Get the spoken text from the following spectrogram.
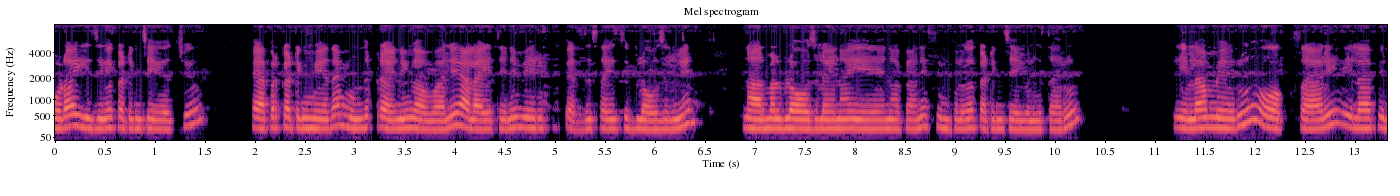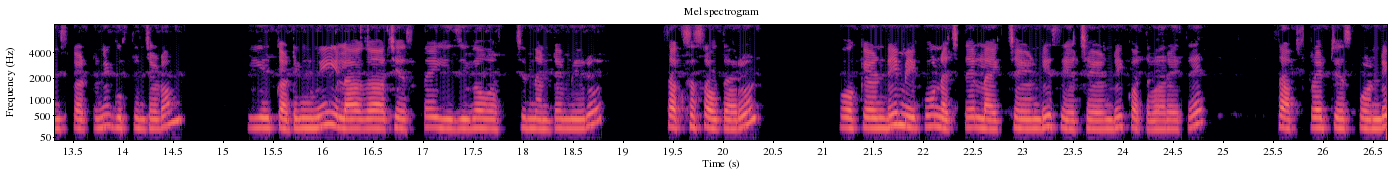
కూడా ఈజీగా కటింగ్ చేయవచ్చు పేపర్ కటింగ్ మీద ముందు ట్రైనింగ్ అవ్వాలి. అలా అయితేనే మీరు పెద్ద సైజు బ్లౌజుల్ని నార్మల్ బ్లౌజులైనా అయినా అయినా కానీ సింపుల్గా కటింగ్ చేయగలుగుతారు. ఇలా మీరు ఒకసారి ఇలా పిన్స్ కట్ని గుర్తించడం ఈ కటింగ్ని ఇలాగా చేస్తే ఈజీగా వచ్చిందంటే మీరు సక్సెస్ అవుతారు. ఓకే అండి. మీకు నచ్చితే లైక్ చేయండి షేర్ చేయండి. కొత్తవారైతే సబ్స్క్రైబ్ చేసుకోండి.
